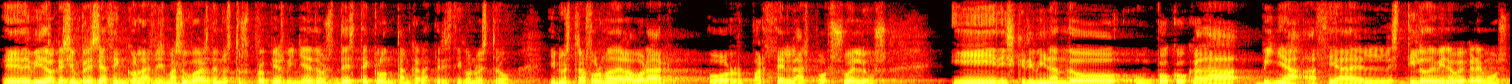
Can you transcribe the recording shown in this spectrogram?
eh, debido a que siempre se hacen con las mismas uvas de nuestros propios viñedos, de este clon tan característico nuestro, y nuestra forma de elaborar por parcelas, por suelos, y discriminando un poco cada viña hacia el estilo de vino que queremos,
